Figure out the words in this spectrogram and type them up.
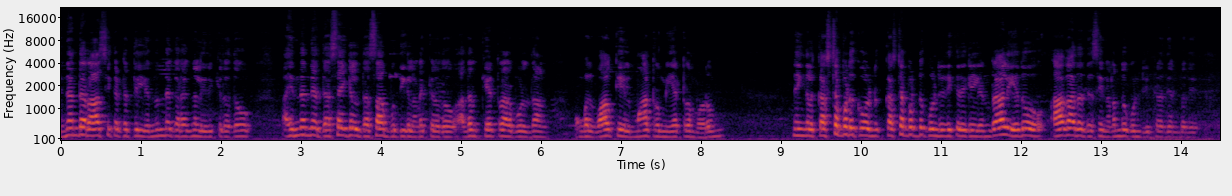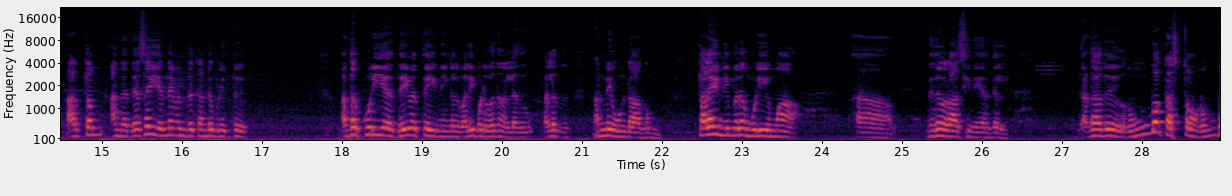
எந்தெந்த ராசி கட்டத்தில் எந்தெந்த கிரகங்கள் இருக்கிறதோ எந்தெந்த தசைகள் தசா புத்திகள் நடக்கிறதோ அதற்கேற்றார் போல்தான் உங்கள் வாழ்க்கையில் மாற்றம் ஏற்றம் வரும். நீங்கள் கஷ்டப்படு கொண்டு கஷ்டப்பட்டு கொண்டிருக்கிறீர்கள் என்றால் ஏதோ ஆகாத திசை நடந்து கொண்டிருக்கிறது என்பது அர்த்தம். அந்த திசை என்னவென்று கண்டுபிடித்து அதற்குரிய தெய்வத்தை நீங்கள் வழிபடுவது நல்லது நல்லது நன்மை உண்டாகும். தலை நிமிர முடியுமா? ஆஹ், நேர்கள் அதாவது ரொம்ப கஷ்டம் ரொம்ப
